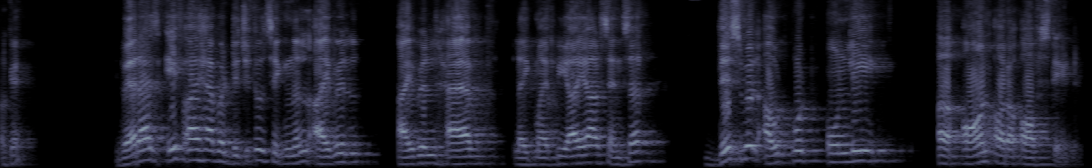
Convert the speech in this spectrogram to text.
Okay. Whereas if I have a digital signal, I will I will have like my PIR sensor. This will output only a on or a off state.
